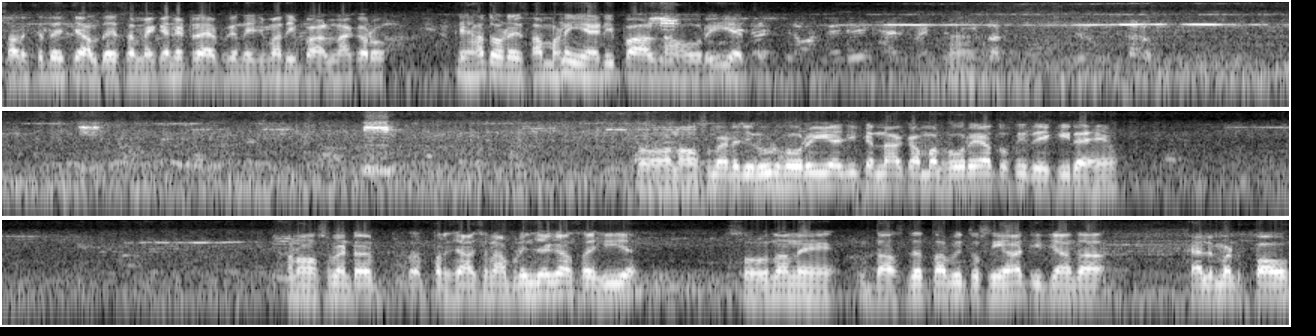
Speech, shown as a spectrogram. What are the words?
ਸੜਕ ਤੇ ਚੱਲਦੇ ਸਮੇਂ ਕਹਿੰਦੇ ਟ੍ਰੈਫਿਕ ਨਿਯਮਾਂ ਦੀ ਪਾਲਣਾ ਕਰੋ। ਤੇ ਆਹ ਤੁਹਾਡੇ ਸਾਹਮਣੇ ਹੀ ਹੈ ਜਿਹੜੀ ਪਾਲਣਾ ਹੋ ਰਹੀ ਹੈ ਇੱਥੇ। ਹਾਂ। ਤਾਂ ਅਨਾਉਂਸਮੈਂਟ ਜ਼ਰੂਰ ਹੋ ਰਹੀ ਹੈ ਜੀ, ਕਿੰਨਾ ਕੰਮ ਹੋ ਰਿਹਾ ਤੁਸੀਂ ਦੇਖ ਹੀ ਰਹੇ ਹੋ। ਅਨਾਉਂਸਮੈਂਟ ਪ੍ਰਸ਼ਾਸਨ ਆਪਣੀ ਜਗ੍ਹਾ ਸਹੀ ਹੈ। ਸੋ ਉਹਨਾਂ ਨੇ ਦੱਸ ਦਿੱਤਾ ਵੀ ਤੁਸੀਂ ਆਹ ਚੀਜ਼ਾਂ ਦਾ ਹੈਲਮਟ ਪਾਓ,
